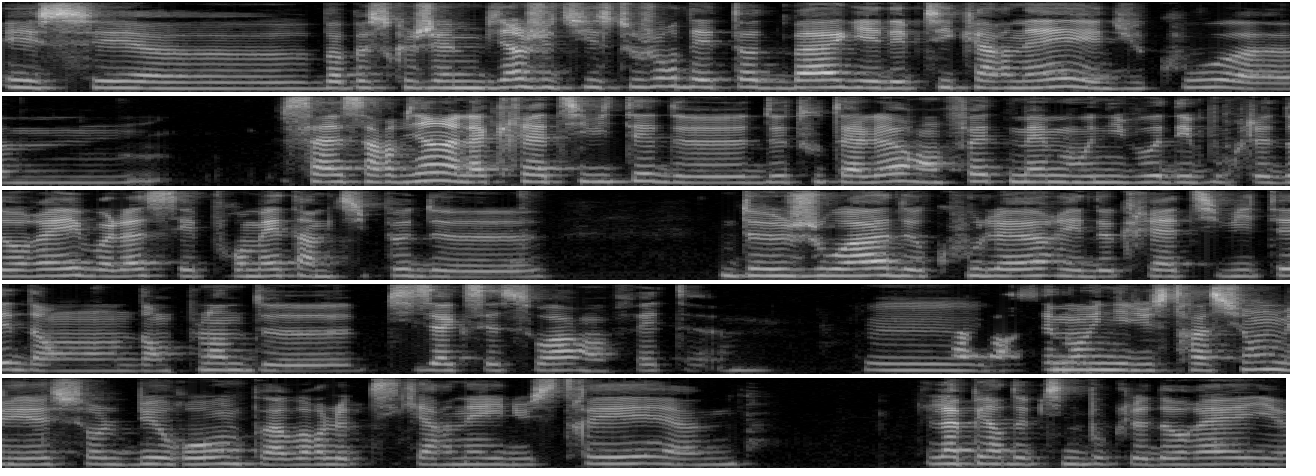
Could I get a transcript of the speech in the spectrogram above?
Et c'est euh, bah parce que j'aime bien, j'utilise toujours des tote bags et des petits carnets et du coup, euh, ça, ça revient à la créativité de, de tout à l'heure. En fait, même au niveau des boucles d'oreilles, voilà, c'est pour mettre un petit peu de, de joie, de couleur et de créativité dans, dans plein de petits accessoires en fait. Hmm. Pas forcément une illustration, mais sur le bureau, on peut avoir le petit carnet illustré, euh, la paire de petites boucles d'oreilles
